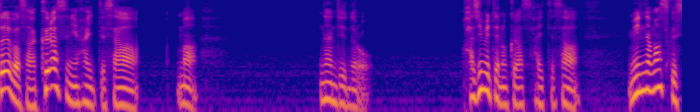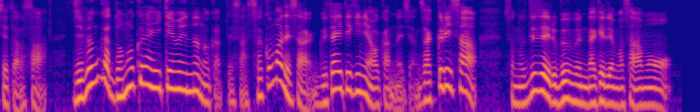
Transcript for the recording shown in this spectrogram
例えばさクラスに入ってさまあなんて言うんだろう。初めてのクラス入ってさみんなマスクしてたらさ自分がどのくらいイケメンなのかってさそこまでさ具体的には分かんないじゃん。ざっくりさその出てる部分だけでもさもう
